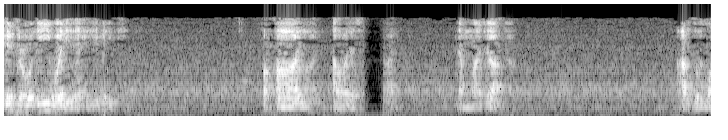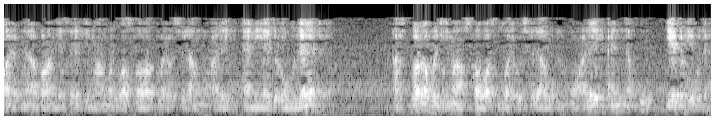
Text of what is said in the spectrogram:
ادع لي ولأهل بيتي. فقال أولست لما جاء عبد الله بن أبان يسأل الإمام الرضا صلى الله وسلامه عليه أن يدعو له أخبره الإمام صلوات الله وسلامه عليه أنه يدعو له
